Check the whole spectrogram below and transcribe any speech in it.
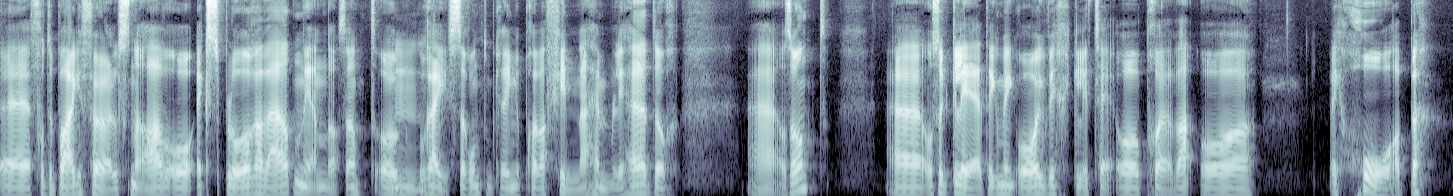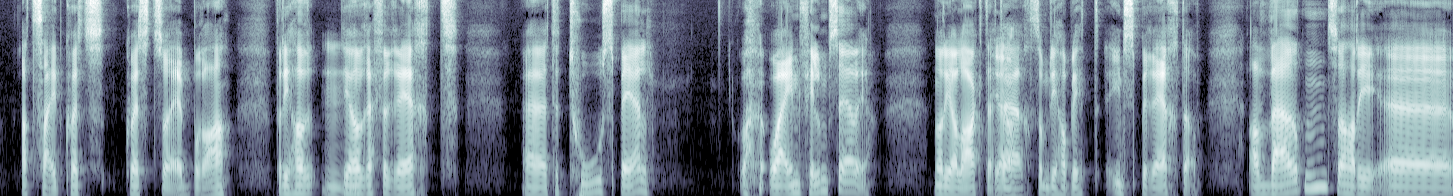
eh, få tilbake følelsen av å explore verden igjen, da, sant? Og, og reise rundt omkring og prøve å finne hemmeligheter eh, og sånt. Eh, og så gleder jeg meg òg virkelig til å prøve å Jeg håper at Sidequests så er bra, for de har, de har referert eh, til to spill og én filmserie når de har lagd dette Ja. her, som de har blitt inspirert av. Av verden så har de eh,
